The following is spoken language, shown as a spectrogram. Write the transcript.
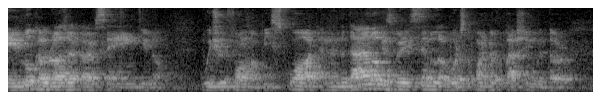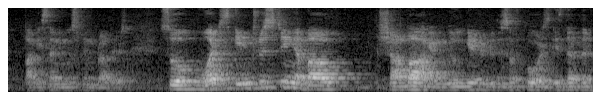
a local Rajakar saying, you know, we should form a peace squad. And then the dialogue is very similar. What's the point of clashing with our Pakistani Muslim brothers? So what's interesting about Shahbag, and we'll get into this of course, is that the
